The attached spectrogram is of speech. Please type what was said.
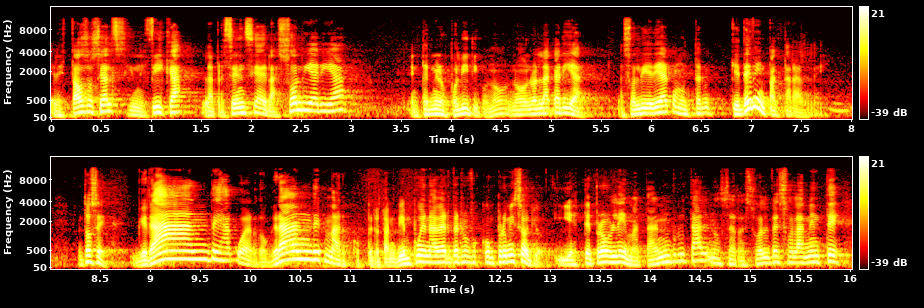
el Estado social significa la presencia de la solidaridad en términos políticos, no, no, en la caridad, la solidaridad como un término que debe impactar a la ley. Entonces, grandes acuerdos, grandes marcos, pero también pueden haber verbos compromisorios. Y este problema tan brutal no se resuelve solamente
